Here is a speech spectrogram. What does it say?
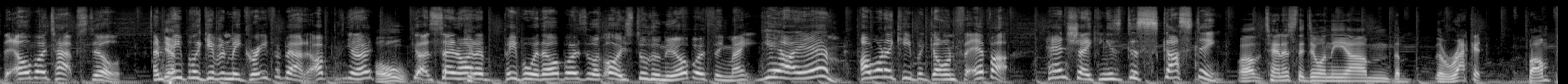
the elbow tap still. And Yep. people are giving me grief about it. I'm, you know, Oh. saying hi to people with elbows. They're like, oh, you're still doing the elbow thing, mate. Yeah, I am. I want to keep it going forever. Handshaking is disgusting. well, the tennis, they're doing the um the the racket bump,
